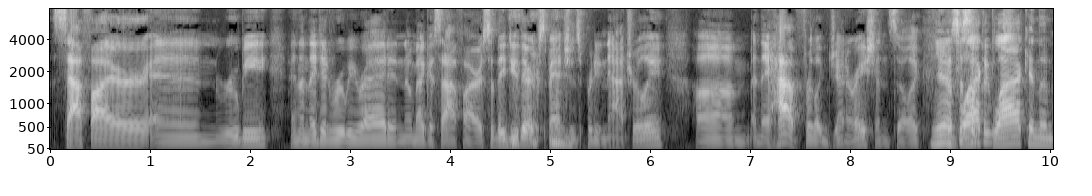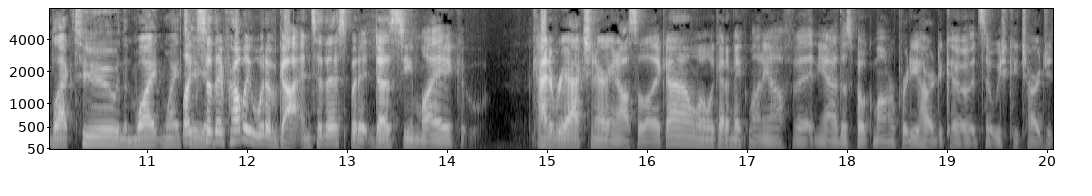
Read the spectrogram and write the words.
Sapphire and Ruby, and then they did Ruby Red and Omega Sapphire. So they do their expansions pretty naturally, um, and they have for like generations. So like Yeah, black, something- black, and then black two, and then white and white like two. so yeah. they probably would have gotten to this but it does seem like kind of reactionary and also like oh well we got to make money off of it and yeah those pokemon were pretty hard to code so we could charge you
